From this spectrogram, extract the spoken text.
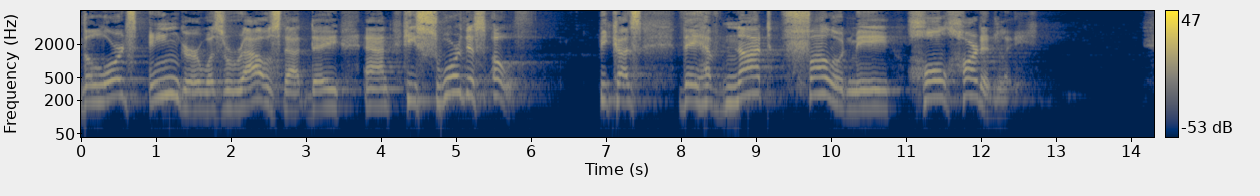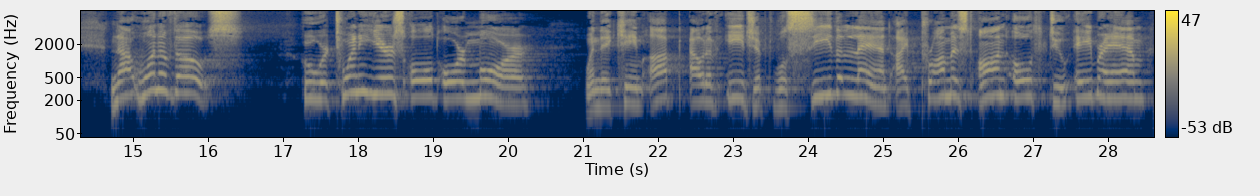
The Lord's anger was aroused that day and he swore this oath because they have not followed me wholeheartedly. Not one of those who were 20 years old or more when they came up out of Egypt will see the land I promised on oath to Abraham,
